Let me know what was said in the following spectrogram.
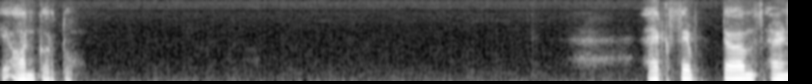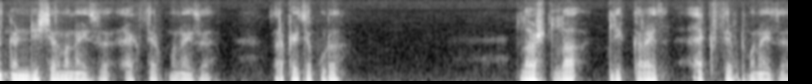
हे ऑन करतो. ॲक्सेप्ट टर्म्स अँड कंडिशन म्हणायचं ॲक्सेप्ट म्हणायचं. सरकायचं पुढं. लास्टला क्लिक करायचं ॲक्सेप्ट म्हणायचं.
